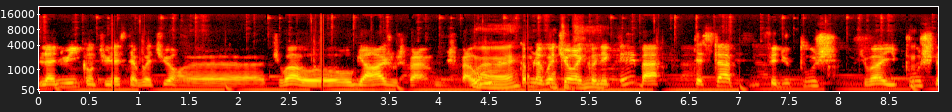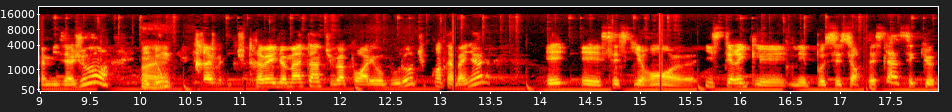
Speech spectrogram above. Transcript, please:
la nuit quand tu laisses ta voiture, euh, tu vois, au, garage ou je sais pas, je sais pas où. Comme la voiture est connectée, bah Tesla fait du push, tu vois, il push la mise à jour, et donc tu te, tu te, réveilles le matin, tu vas pour aller au boulot, tu prends ta bagnole, et, et c'est ce qui rend euh, hystérique les, les, possesseurs Tesla, c'est que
